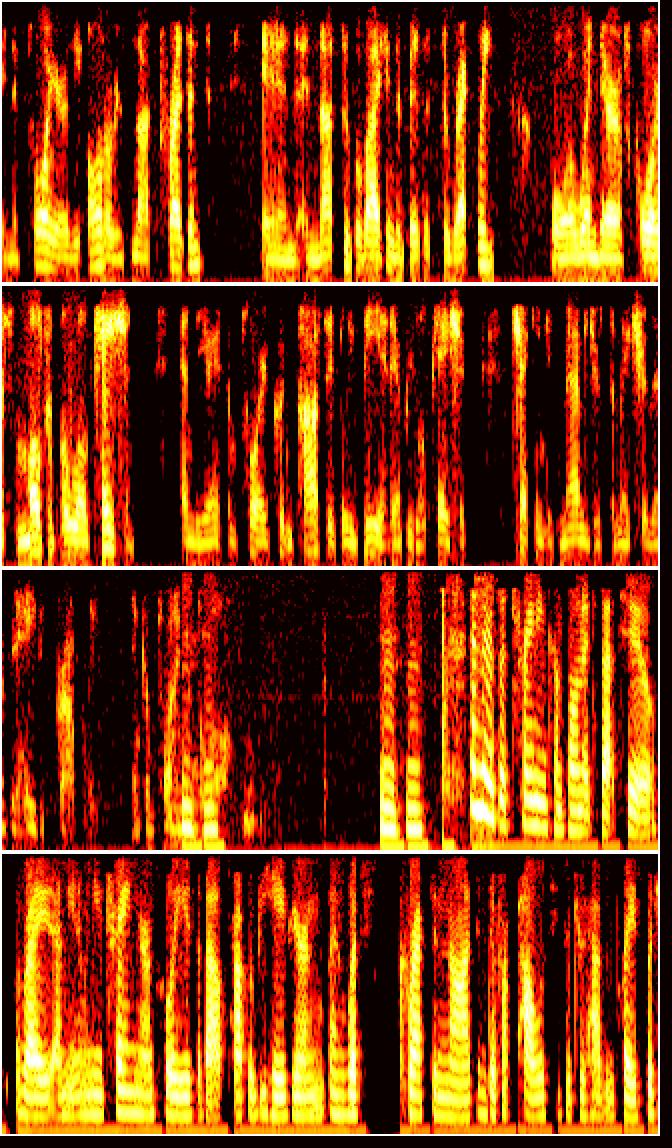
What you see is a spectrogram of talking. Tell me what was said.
an employer, the owner, is not present and, and not supervising the business directly, or when there are, of course, multiple locations and the employer couldn't possibly be at every location, checking his managers to make sure they're behaving properly and complying mm-hmm. with the mm-hmm. law. Mhm. And there's a training component to that too, right? I mean, when you train your employees about proper behavior and, and what's correct and not, and different policies that you have in place, which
